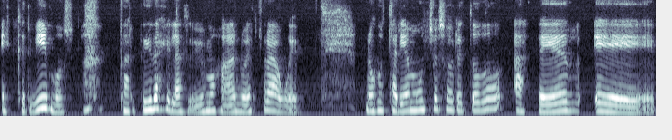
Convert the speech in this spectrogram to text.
escribimos partidas y las subimos a nuestra web. Nos gustaría mucho, sobre todo, hacer eh,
